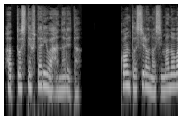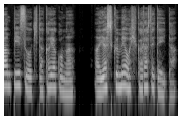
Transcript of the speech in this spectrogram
はっとして二人は離れた。紺と白の島のワンピースを着たかや子が怪しく目を光らせていた。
